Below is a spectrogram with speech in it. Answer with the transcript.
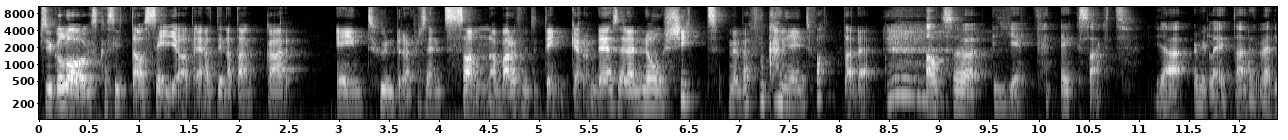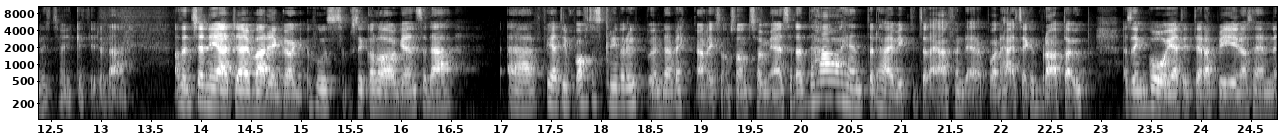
psykolog ska sitta och säga åt en att dina tankar är inte 100% sanna bara för att du tänker dem. Det är sådär no shit, men varför kan jag inte fatta det? Alltså, jepp, exakt. Jag relatar väldigt mycket till det där. Och sen känner jag att jag är varje gång hos psykologen sådär Uh, för jag typ ofta skriver upp under veckan liksom sånt som jag är sådär att det här har hänt och det här är viktigt och det här jag funderar på, det här är säkert bra att ta upp. Och sen går jag till terapin och sen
